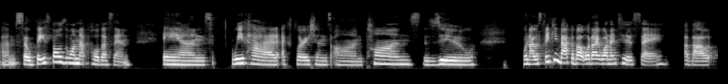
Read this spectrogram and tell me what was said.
Um, so baseball is the one that pulled us in. And we've had explorations on ponds, the zoo. When I was thinking back about what I wanted to say about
